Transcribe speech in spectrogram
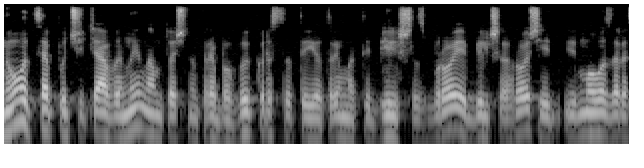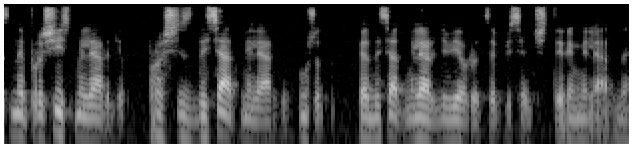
Ну, це почуття вини нам точно треба використати і отримати більше зброї, більше грошей. І мова зараз не про 6 мільярдів, про 60 мільярдів, тому що 50 мільярдів євро це 54 мільярди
